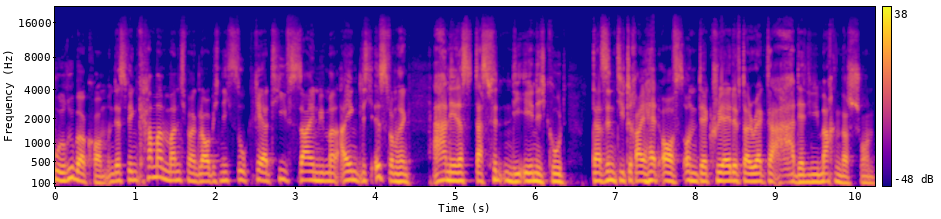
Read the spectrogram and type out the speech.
cool rüberkommt. Und deswegen kann man manchmal, glaube ich, nicht so kreativ sein, wie man eigentlich ist, weil man denkt, ah nee, das, das finden die eh nicht gut. Da sind die drei Head-Offs und der Creative Director, ah, die, die machen das schon.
